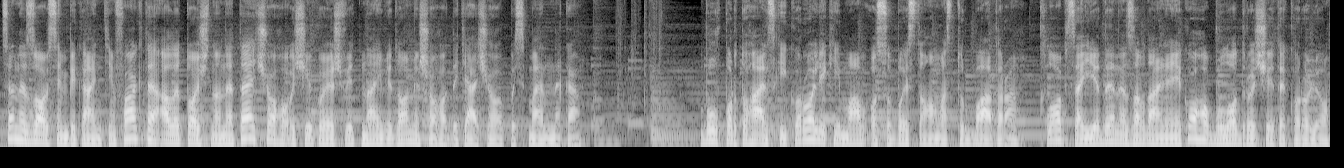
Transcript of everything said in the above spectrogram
Це не зовсім пікантні факти, але точно не те, чого очікуєш від найвідомішого дитячого письменника. Був португальський король, який мав особистого мастурбатора, хлопця, єдине завдання якого було дрочити королю.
